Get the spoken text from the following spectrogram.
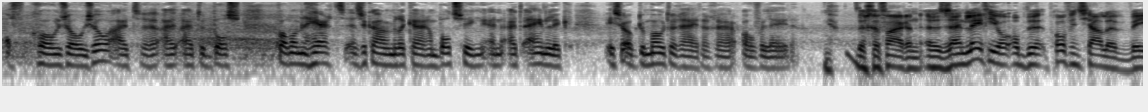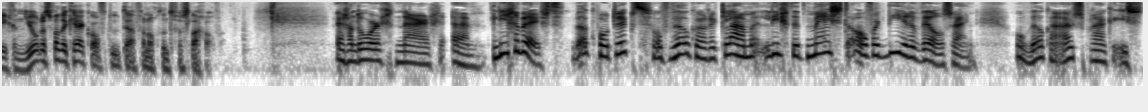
of gewoon sowieso uit, uh, uit, uit, het bos, kwam een hert. En ze kwamen met elkaar in botsing. En uiteindelijk is ook de motorrijder overleden. Ja, de gevaren zijn legio op de provinciale wegen. Joris van der Kerkhof doet daar vanochtend verslag over. Wij gaan door naar uh. Welk product of welke reclame liegt het meest over dierenwelzijn? Op welke uitspraken is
